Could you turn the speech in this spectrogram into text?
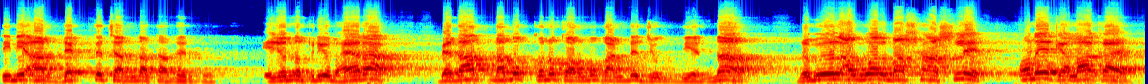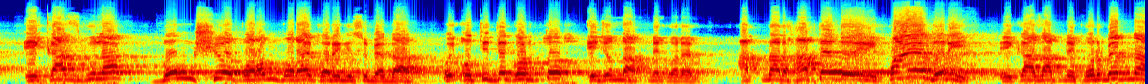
তিনি আর দেখতে চান না তাদেরকে। এই জন্য প্রিয় ভাইয়ারা, বেদাত নামক কোন কর্মকাণ্ডে যোগ দিয়েন না। রবিউল আউ্য়াল মাসে আসলে অনেক এলাকায় এই কাজগুলা বংশীয় পরম্পরায় করে কিছু বেদাত। ওই অতীতে করতো এই জন্য আপনি করেন। আপনার হাতে ধরি, পায়ে ধরি, এই কাজ আপনি করবেন না।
